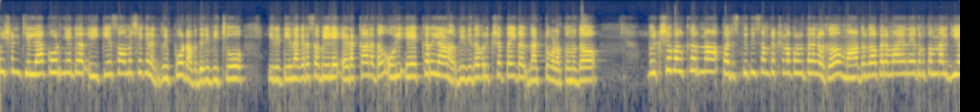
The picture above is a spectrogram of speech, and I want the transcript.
മിഷൻ ജില്ലാ coordinator E K Somasekharan report അവതരിപ്പിച്ചു. ഇരിട്ടി നഗരസഭയിലെ എടക്കാനത്ത് ഒരു ഏക്കറിലാണ് വിവിധ വൃക്ഷത്തൈകൾ നട്ടുവളർത്തുന്നത്. വൃക്ഷവൽക്കരണ പരിസ്ഥിതി സംരക്ഷണ പ്രവർത്തനങ്ങൾക്ക് മാതൃകാപരമായ നേതൃത്വം നൽകിയ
